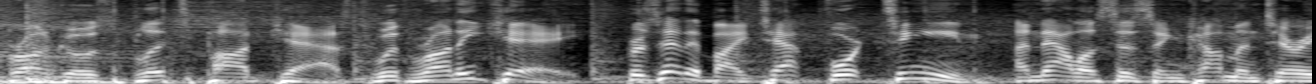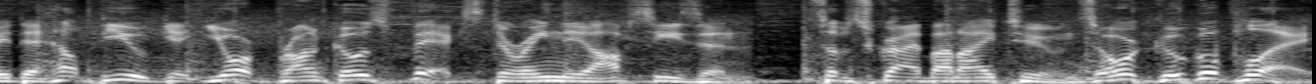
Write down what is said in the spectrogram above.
Broncos Blitz Podcast with Ronnie K, presented by Tap 14. Analysis and commentary to help you get your Broncos fix during the offseason. Subscribe on iTunes or Google Play,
